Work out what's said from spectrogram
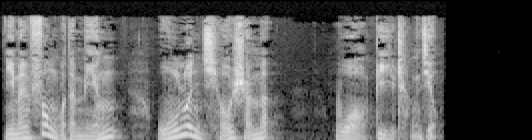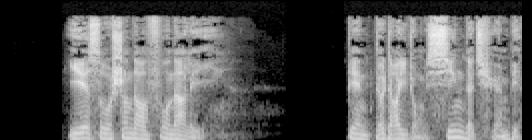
你们奉我的名，无论求什么，我必成就。耶稣升到父那里，便得着一种新的权柄，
